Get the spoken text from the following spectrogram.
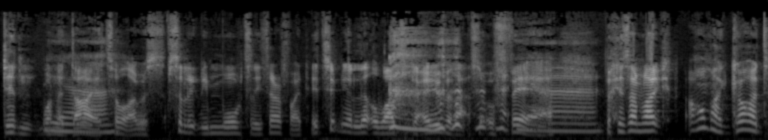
didn't want to die at all. I was absolutely mortally terrified. It took me a little while to get over that sort of fear Yeah. because I'm like, oh my god,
